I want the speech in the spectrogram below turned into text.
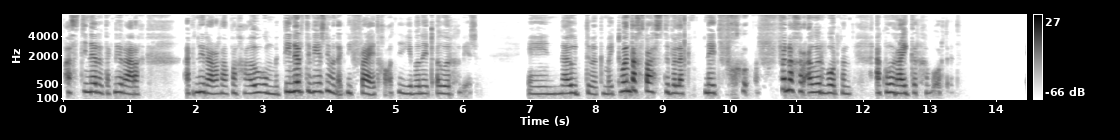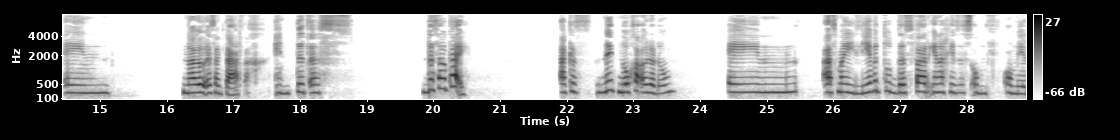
As tiener het ek nie regtig ek het nie regtig daarvan gehou om 'n tiener te wees nie want ek het nie vryheid gehad nie. Jy wil net ouer gewees het. En nou toe ek in my 20's was, toe wil ek net vinniger ouer word want ek wil ryker geword het. En nou is ek 30 en dit is dis oukei. Okay. Ek is net nog 'n ouderdom en as my lewe tot dusver enigiets is om om mee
